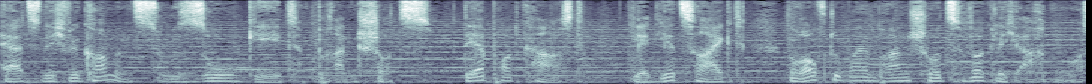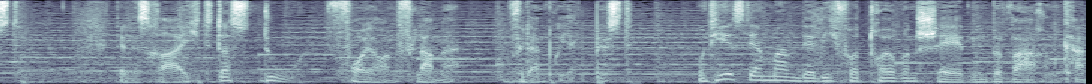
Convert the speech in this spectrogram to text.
Herzlich willkommen zu So geht Brandschutz, der Podcast, der dir zeigt, worauf du beim Brandschutz wirklich achten musst. Denn es reicht, dass du Feuer und Flamme für dein Projekt bist. Und hier ist der Mann, der dich vor teuren Schäden bewahren kann,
